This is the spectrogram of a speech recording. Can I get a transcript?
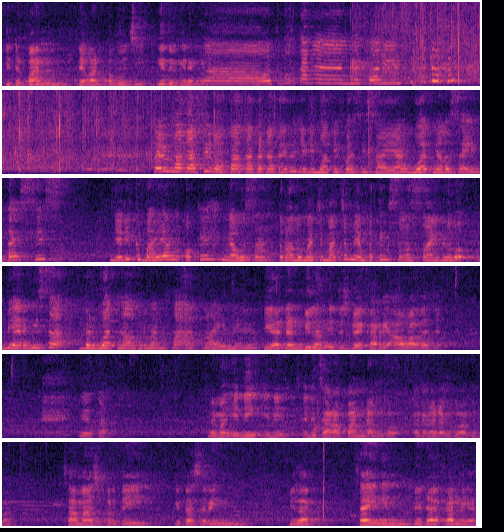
di depan dewan penguji. Gitu kira-kira. Wow, tepuk tangan buat Pak Anies. Tapi makasih loh Pak, kata-kata itu jadi motivasi saya buat nyelesain tesis. Jadi kebayang, oke nggak usah terlalu macam-macam, yang penting selesai dulu biar bisa berbuat hal bermanfaat lainnya. Iya, dan bilang itu sebagai karya awal aja. Iya Pak. Memang ini ini ini cara pandang kok kadang-kadang teman-teman. Sama seperti kita sering bilang, saya ingin bedakan ya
